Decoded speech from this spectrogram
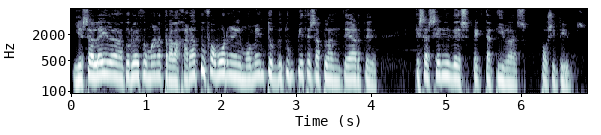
Y esa ley de la naturaleza humana trabajará a tu favor en el momento en que tú empieces a plantearte esa serie de expectativas positivas.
